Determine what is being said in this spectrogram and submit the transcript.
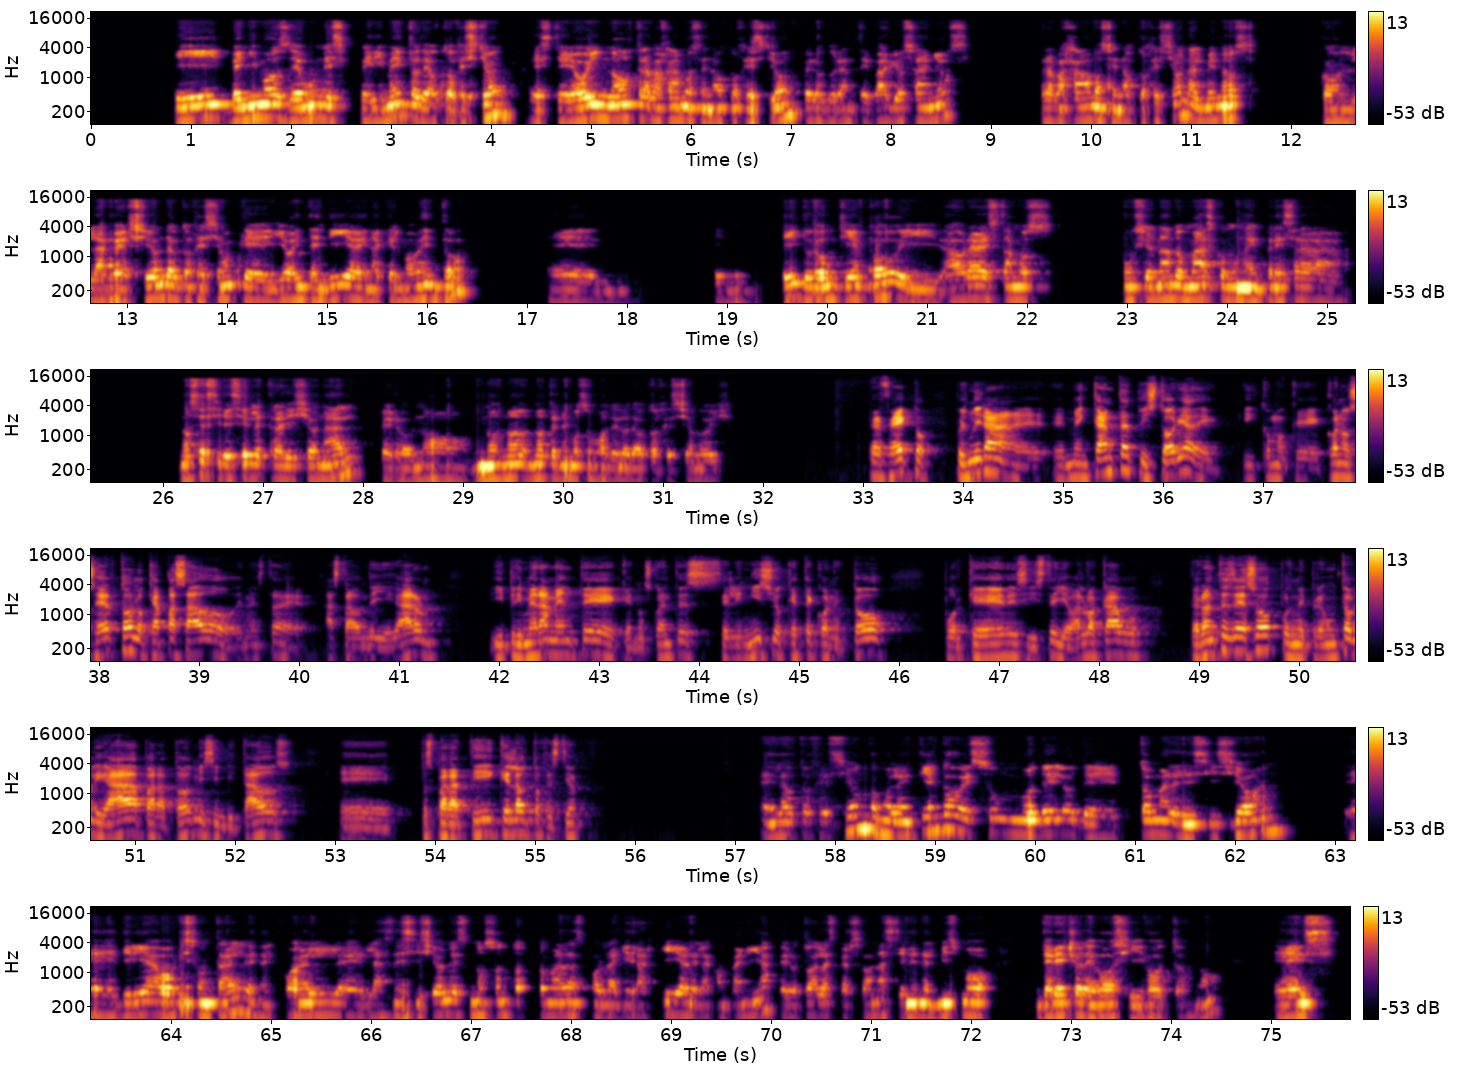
Y venimos de un experimento de autogestión. Este, hoy no trabajamos en autogestión, pero durante varios años trabajábamos en autogestión, al menos con la versión de autogestión que yo entendía en aquel momento. Eh, sí, duró un tiempo y ahora estamos funcionando más como una empresa, no sé si decirle tradicional, pero no, no, no, no tenemos un modelo de autogestión hoy. Perfecto. Pues mira, eh, me encanta tu historia de, y como que conocer todo lo que ha pasado en esta, hasta donde llegaron y primeramente que nos cuentes el inicio, qué te conectó, por qué decidiste llevarlo a cabo. Pero antes de eso, pues mi pregunta obligada para todos mis invitados, eh, pues para ti, ¿qué es la autogestión? Eh, la autogestión, como la entiendo, es un modelo de toma de decisión eh, diría, horizontal, en el cual eh, las decisiones no son tomadas por la jerarquía de la compañía, pero todas las personas tienen el mismo derecho de voz y voto, ¿no? Es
